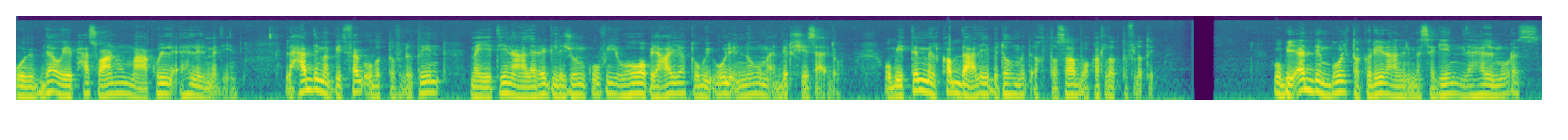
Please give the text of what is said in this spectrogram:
وبيبدأوا يبحثوا عنهم مع كل أهل المدينة. لحد ما بيتفاجئوا بالطفلتين ميتين على رجل جون كوفي وهو بيعيط وبيقول إنه ما قدرش يساعدهم وبيتم القبض عليه بتهمة اغتصاب وقتل الطفلتين. وبيقدم بول تقرير عن المساجين لهال مورس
